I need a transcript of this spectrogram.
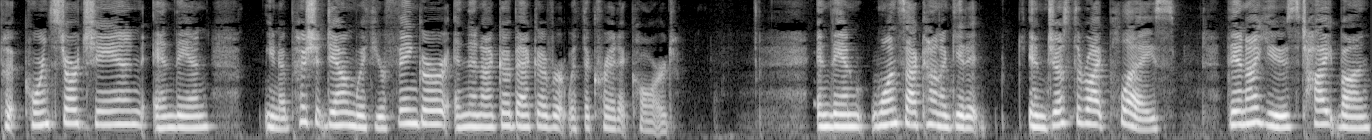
put cornstarch in and then you know, push it down with your finger, and then I go back over it with the credit card. And then once I kind of get it in just the right place, then I use Titebond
